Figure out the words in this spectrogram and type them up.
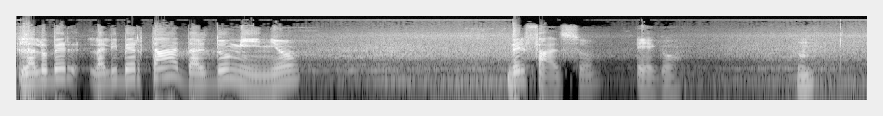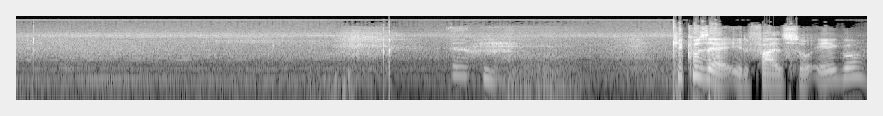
La, liber- la libertà dal dominio del falso ego. Mm? Che cos'è il falso ego?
